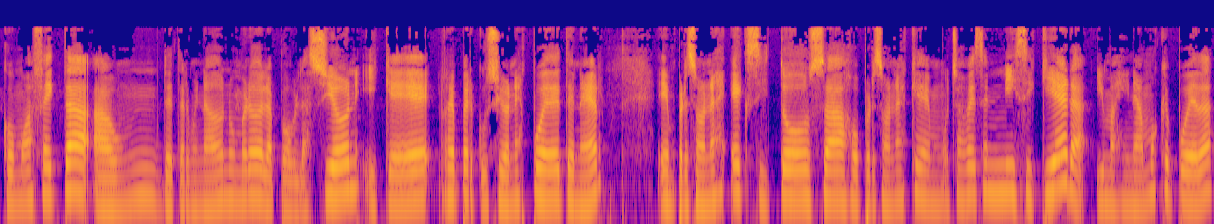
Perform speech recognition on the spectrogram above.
cómo afecta a un determinado número de la población y qué repercusiones puede tener en personas exitosas o personas que muchas veces ni siquiera imaginamos que pueda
